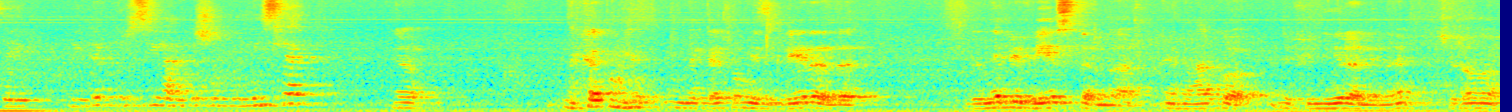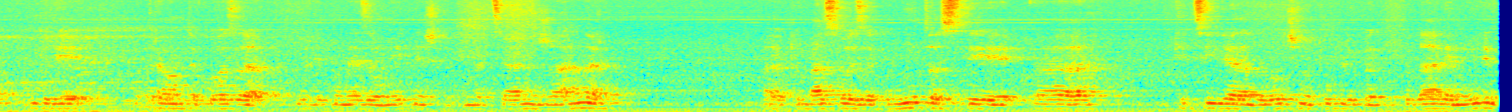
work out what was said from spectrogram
Zdaj, bi kar prosila, kakšno pomislek? Ja, nekako mi, nekako mi izgleda, da, da ne bi westerna enako definirali, ne? če ravno gre ravno tako za, veliko ne za umetniški komercialni žanr, ki ima svoje zakonitosti, ki cilja na določeno publiko in tako dalje. Ne vidim,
